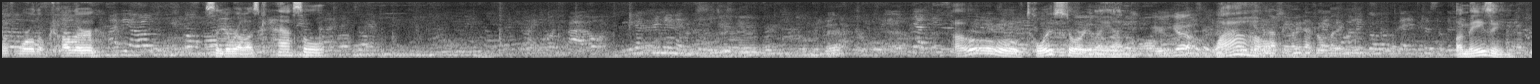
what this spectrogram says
With World of Color. Cinderella's Castle. We got three minutes. Oh, Toy Story Land. There you go. Wow. Amazing.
